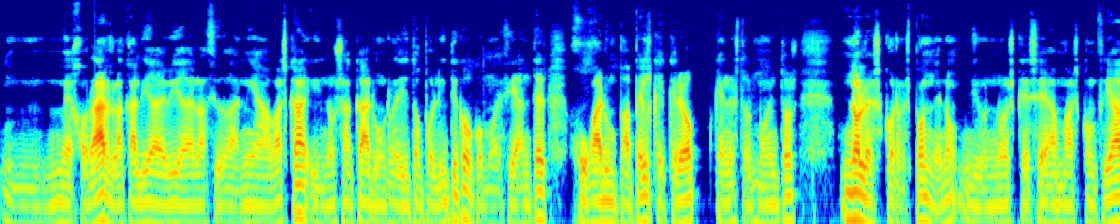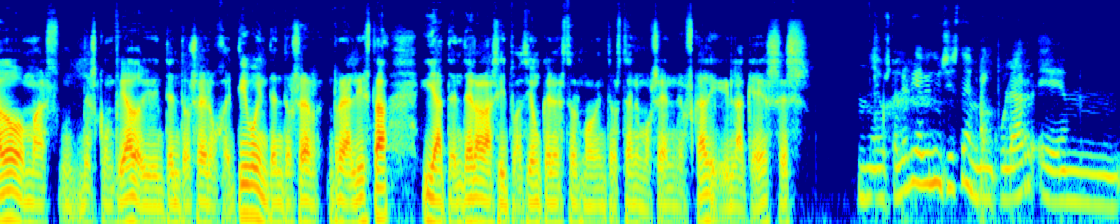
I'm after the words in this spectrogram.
mm, mejorar la calidad de vida de la ciudadanía vasca y no sacar un rédito político, como decía antes, jugar un papel que creo que en estos momentos no les corresponde. ¿no? Yo no es que sea más confiado o más desconfiado, yo intento ser objetivo, intento ser realista y atender a la situación que en estos momentos tenemos en Euskadi y la que es es Euskal Herria Bildu insiste en vincular em,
